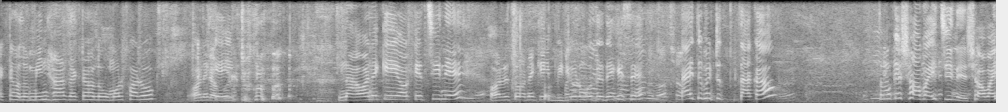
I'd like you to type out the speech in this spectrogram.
একটা হলো মিনহাজ একটা হলো উমর ফারুক। অনেকেই না অনেকেই ওকে চিনে। ওরে তো অনেকেই ভিডিওর মধ্যে দেখেছে। এই তুমি একটু তাকাও। তোমাকে সবাই চিনে সবাই।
